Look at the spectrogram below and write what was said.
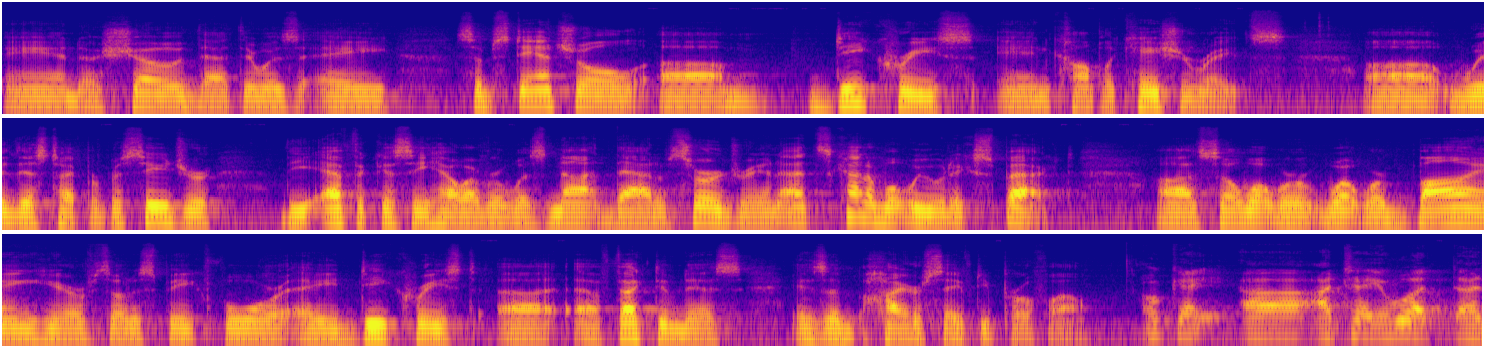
and showed that there was a substantial um, decrease in complication rates uh, with this type of procedure. The efficacy, however, was not that of surgery, and that's kind of what we would expect. Uh, so what we're what we're buying here, so to speak, for a decreased uh, effectiveness is a higher safety profile. Okay. Uh, I tell you what, uh,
